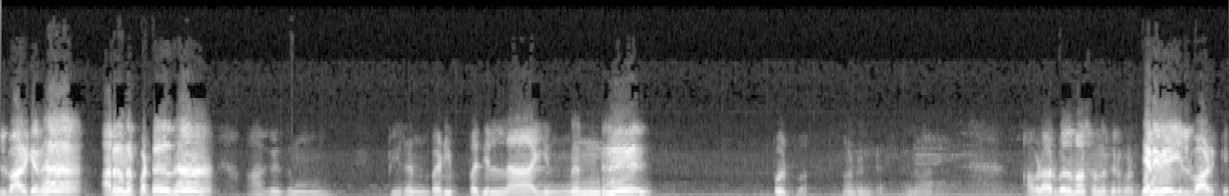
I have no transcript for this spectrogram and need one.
இல்வாழ்க்கை தான் அருணப்பட்டதுதான் ஆகுதும் பிறன் படிப்பதில்லாயின் நன்று. அவ்வளவு அற்புதமா சொன்ன திருக்குறள். எனவே இல்வாழ்க்கை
